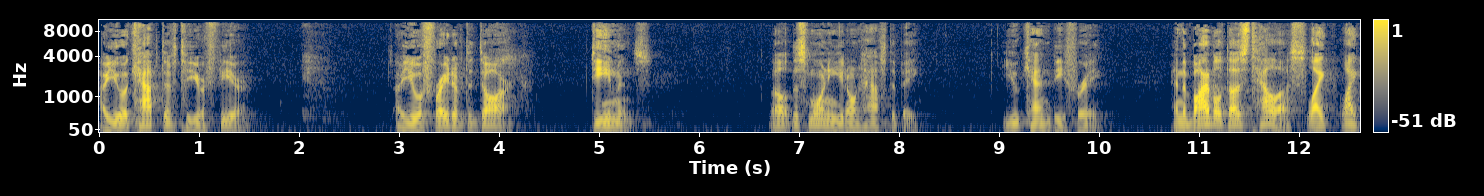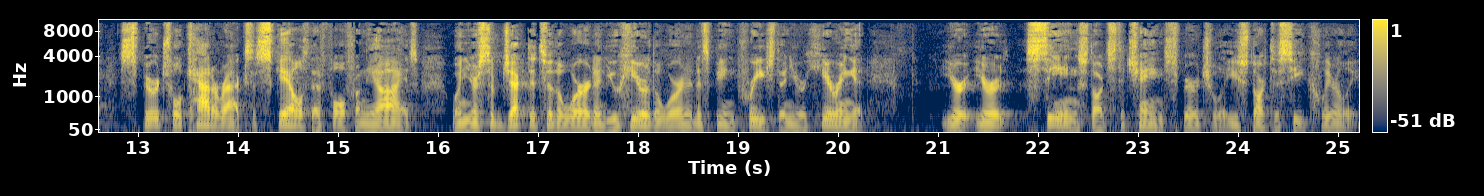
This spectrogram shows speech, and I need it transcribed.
Are you a captive to your fear? Are you afraid of the dark? Demons? Well, this morning you don't have to be. You can be free. And the Bible does tell us, like, like spiritual cataracts, the scales that fall from the eyes, when you're subjected to the word and you hear the word and it's being preached and you're hearing it, your, your seeing starts to change spiritually. You start to see clearly.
